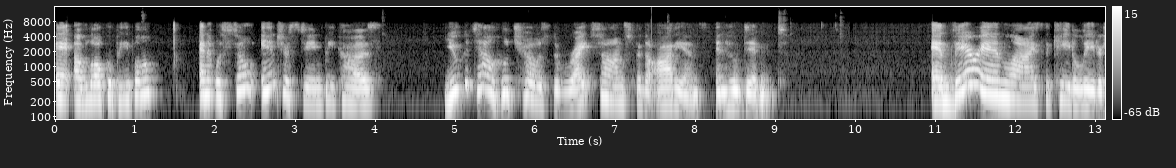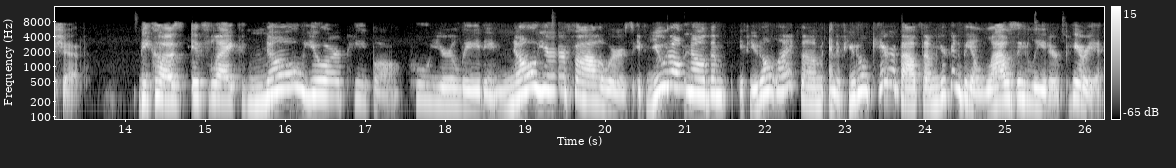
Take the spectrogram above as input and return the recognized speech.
eh, of local people, and it was so interesting because you could tell who chose the right songs for the audience and who didn't. And therein lies the key to leadership because it's like know your people who you're leading, know your followers. If you don't know them, if you don't like them, and if you don't care about them, you're going to be a lousy leader, period.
